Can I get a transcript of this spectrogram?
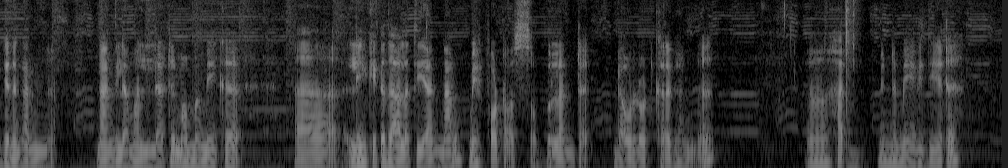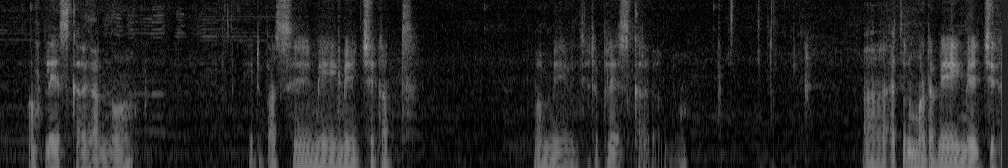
ඉගෙන ගන්න නංගිල මල්ලිලට මම මේක ලිංක එක දාලා තියන්නම් මේ ෆොටෝස් ඔබුලන්ට ඩවන්ලෝඩ් කරගන්න. හරි. මෙන්න මේ විදියට පලේස් කරගන්නවා. ඊට පස්සේ මේ මේච් එකත් මම මේ විදිට පලේස් කරගන්නවා. ඇතන මට මේ මේච්චික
